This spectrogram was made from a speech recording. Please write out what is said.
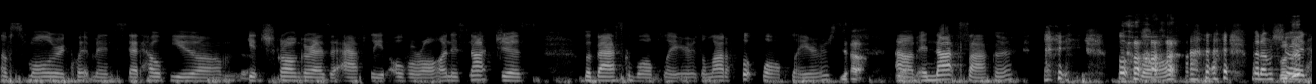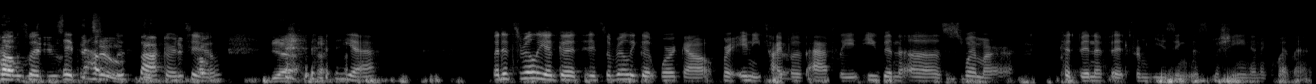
of smaller equipments that help you um, get stronger as an athlete overall. And it's not just for basketball players, a lot of football players, yeah, yeah. Um, and not soccer, football. but I'm sure it helps with it, helps too. with soccer too. yeah, yeah. But it's really a good, it's a really good workout for any type yeah. of athlete. Even a swimmer could benefit from using this machine and equipment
